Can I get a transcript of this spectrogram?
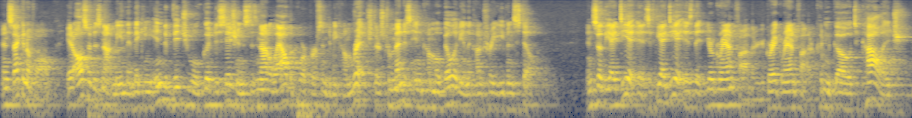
And second of all, it also does not mean that making individual good decisions does not allow the poor person to become rich. There's tremendous income mobility in the country even still. And so the idea is, if the idea is that your grandfather, your great-grandfather couldn't go to college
